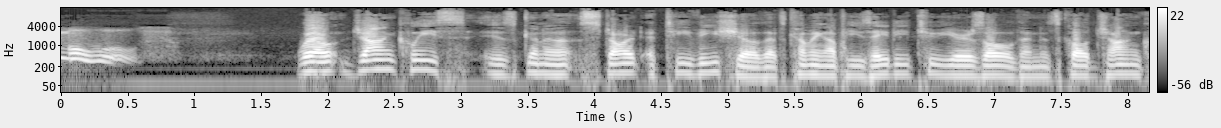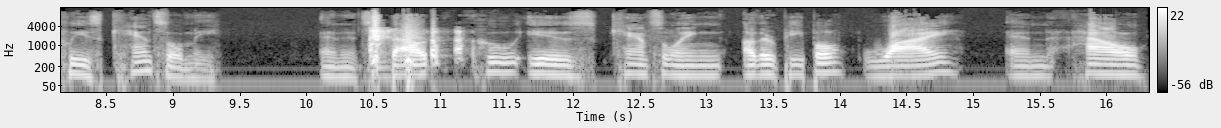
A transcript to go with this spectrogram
more walls. Well, John Cleese is going to start a TV show that's coming up. He's 82 years old, and it's called John Cleese Cancel Me. And it's about who is canceling other people, why, and how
